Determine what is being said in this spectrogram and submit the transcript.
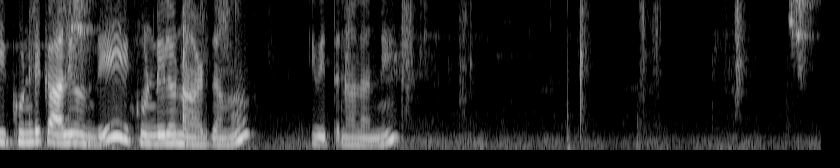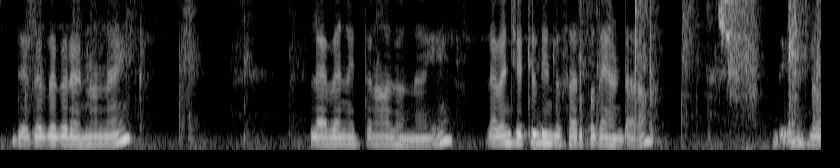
ఈ కుండి ఖాళీ ఉంది. ఈ కుండీలో నాటుదాము ఈ విత్తనాలన్నీ. దగ్గర దగ్గర ఎన్ని ఉన్నాయి? లెవెన్ విత్తనాలు ఉన్నాయి. లెవెన్ చెట్లు దీంట్లో సరిపోతాయి అంటారా దీంట్లో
